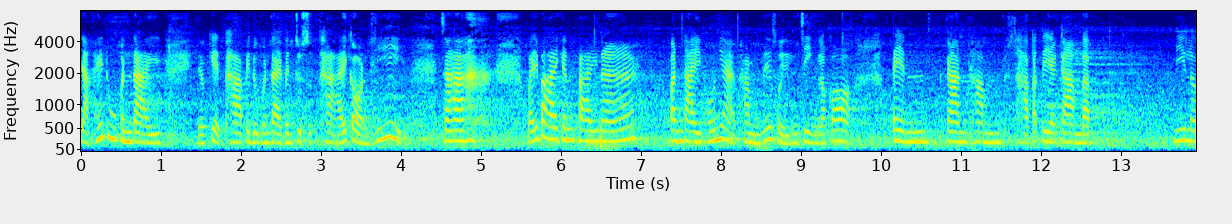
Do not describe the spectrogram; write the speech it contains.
อยากให้ดูบันได เดี๋ยวเกดพาไปดูบันไดเป็นจุดสุดท้ายก่อนที่ จะบายบายกันไปนะ บันไดเขาเนี่ยทำได้สวยจริง ๆ แล้วก็เป็นการทำสถาปัตยกรรมแบบนี่เล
